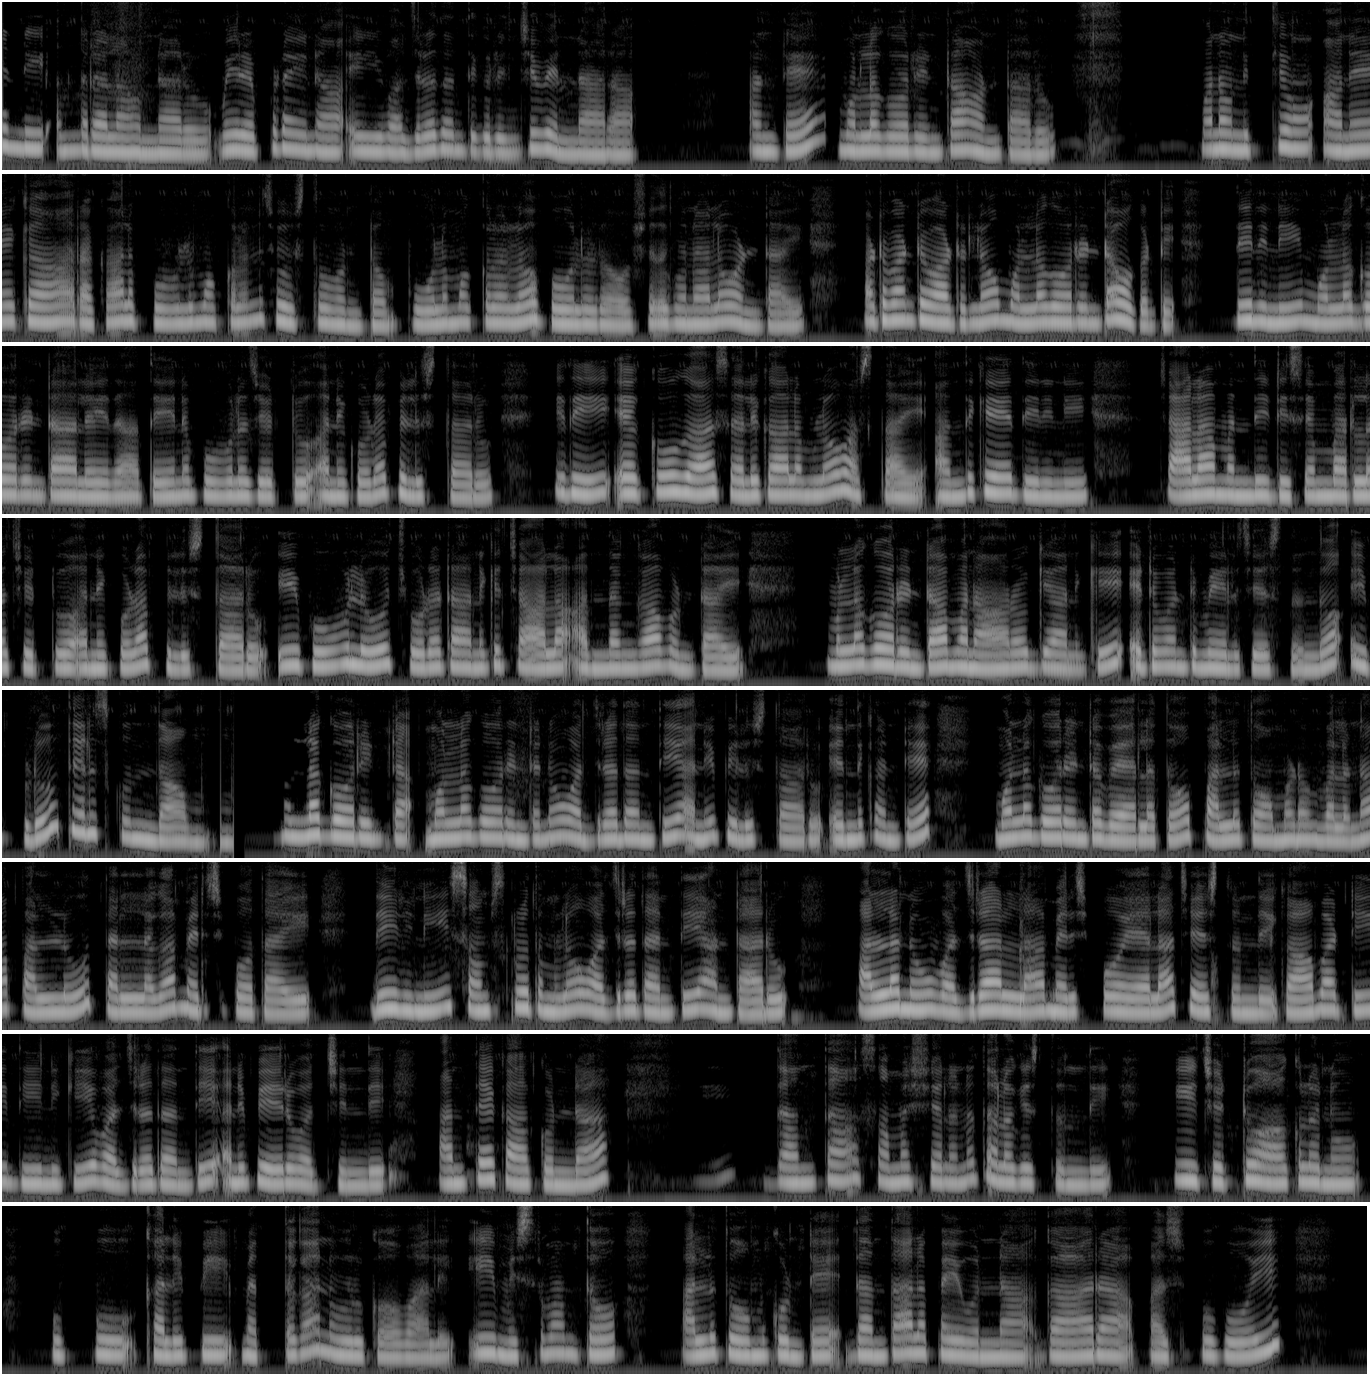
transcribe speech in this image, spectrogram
అండి. అందరు ఎలా ఉన్నారు? మీరు ఎప్పుడైనా ఈ వజ్రదంతి గురించి విన్నారా? అంటే ముల్లగోరింట అంటారు. మనం నిత్యం అనేక రకాల పూల మొక్కలను చూస్తూ ఉంటాం. పూల మొక్కలలో బోలెడు ఔషధ గుణాలు ఉంటాయి. అటువంటి వాటిలో ముల్లగోరింట ఒకటి. దీనిని ముల్లగోరింట లేదా తేనె పువ్వుల చెట్టు అని కూడా పిలుస్తారు. ఇది ఎక్కువగా చలికాలంలో వస్తాయి. అందుకే దీనిని చాలామంది డిసెంబర్ల చెట్టు అని కూడా పిలుస్తారు. ఈ పువ్వులు చూడటానికి చాలా అందంగా ఉంటాయి. ముల్లగోరింట మన ఆరోగ్యానికి ఎటువంటి మేలు చేస్తుందో ఇప్పుడు తెలుసుకుందాం. ముల్లగోరింట ముల్లగోరింటను వజ్రదంతి అని పిలుస్తారు. ఎందుకంటే ముల్లగోరింట వేర్లతో పళ్ళు తోమడం వలన పళ్ళు తెల్లగా మెరిచిపోతాయి దీనిని సంస్కృతంలో వజ్రదంతి అంటారు. పళ్ళను వజ్రాల్లా మెరిసిపోయేలా చేస్తుంది. కాబట్టి దీనికి వజ్రదంతి అని పేరు వచ్చింది. అంతేకాకుండా దంత సమస్యలను తొలగిస్తుంది. ఈ చెట్టు ఆకులను ఉప్పు కలిపి మెత్తగా నూరుకోవాలి. ఈ మిశ్రమంతో పళ్ళు తోముకుంటే దంతాలపై ఉన్న గార, పసుపు పోయి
